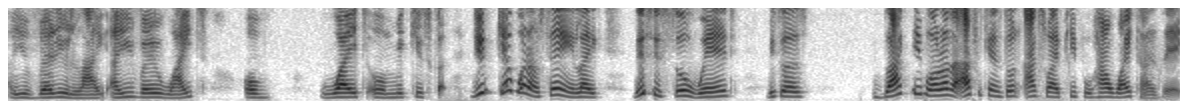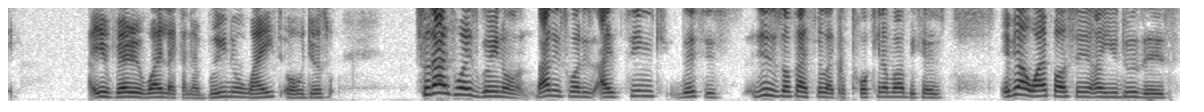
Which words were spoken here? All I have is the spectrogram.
Are you very light? Are you very white or white or make it? Do you get what I'm saying? Like this is so weird because black people or rather Africans don't ask white people how white are they. Are you very white like an albino white or just so that's what is going on. That is what is I think this is this is something I feel like talking about because if you're a white person and you do this,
